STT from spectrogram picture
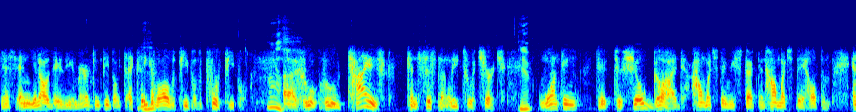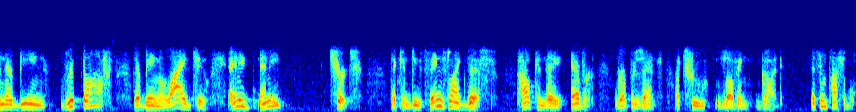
Yes, and you know the, the American people. I think of all the people, the poor people, Oh. uh, who who tithe consistently to a church, Yeah. wanting to to show God how much they respect and how much they help Him, and they're being ripped off. They're being lied to. Any any church that can do things like this, how can they ever represent a true loving God? It's impossible.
